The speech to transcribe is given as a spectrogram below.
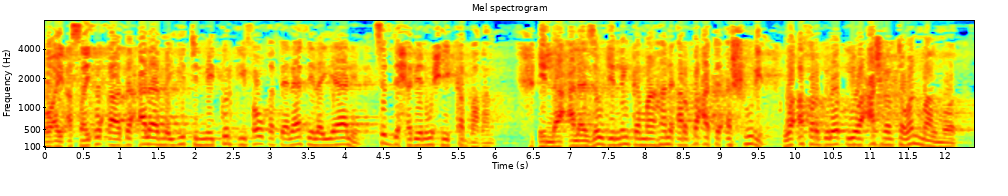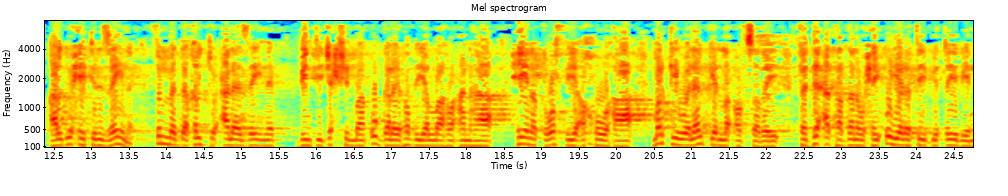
oo ay asay u qaaddo calaa mayitin mayd korkii fowqa alaai layaalin saddex habeen wixii ka badan ilaa calaa zawjin ninka maahane arbacata ashhurin waa afar bilood iyo cashran toban maalmood qaalad waxay tihi zaynab uma dakhaltu calaa zaynab binti jaxshin baan u galay radia allaahu canha xiina tuwafiya akhuuhaa markii walaalkeed la oofsaday fadacad haddana waxay u yeeratay bitiibin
